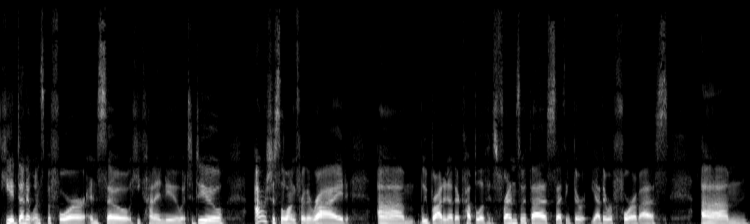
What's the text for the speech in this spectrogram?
He had done it once before, and so he kind of knew what to do. I was just along for the ride. Um, we brought another couple of his friends with us. So I think there, yeah, there were four of us. Um,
